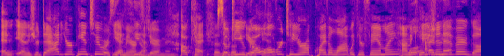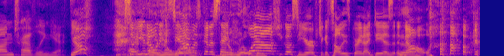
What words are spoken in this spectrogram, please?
and and is your dad European too, or is he Yes, American? he's German. Okay, So so, do you European. go over to Europe quite a lot with your family on Well, occasion? I've never gone traveling yet. Yeah. So you don't Oh, you see. I was going to say, will be. well, she goes to Europe, she gets all these great ideas. No, okay,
